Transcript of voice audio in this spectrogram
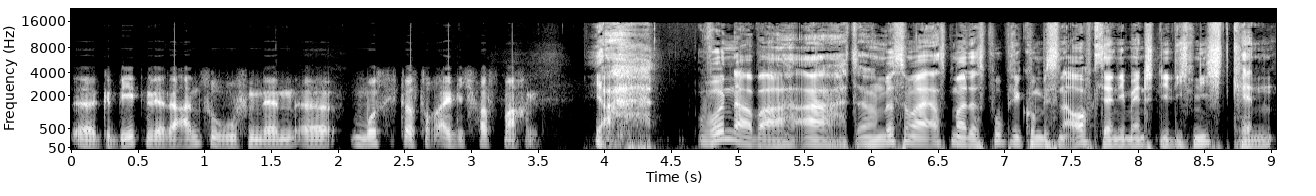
äh, gebeten werde anzurufen, dann äh, muss ich das doch eigentlich fast machen. Ja, wunderbar. Ah, dann müssen wir erstmal das Publikum ein bisschen aufklären, die Menschen, die dich nicht kennen.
